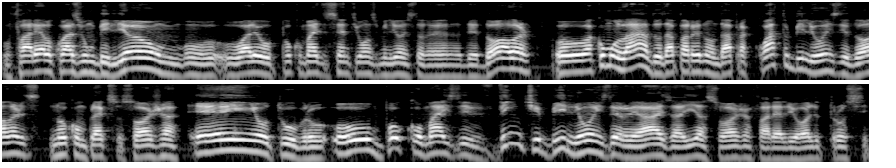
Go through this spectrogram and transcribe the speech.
o farelo quase 1 bilhão, o, o óleo pouco mais de 111 milhões de dólar. O acumulado dá para arredondar para 4 bilhões de dólares no complexo soja em outubro, ou um pouco mais de 20 bilhões de reais aí a soja, farelo e óleo trouxe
